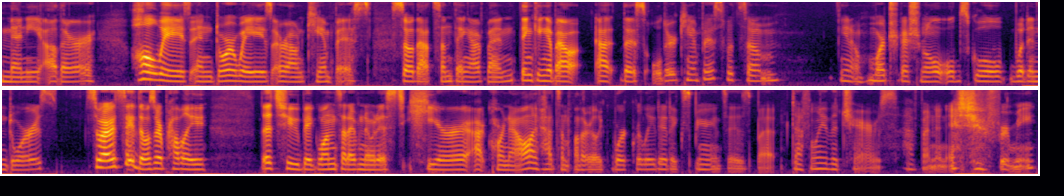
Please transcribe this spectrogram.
many other hallways and doorways around campus. So that's something I've been thinking about at this older campus with some, you know, more traditional old school wooden doors. So I would say those are probably the two big ones that I've noticed here at Cornell. I've had some other like work related experiences, but definitely the chairs have been an issue for me.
